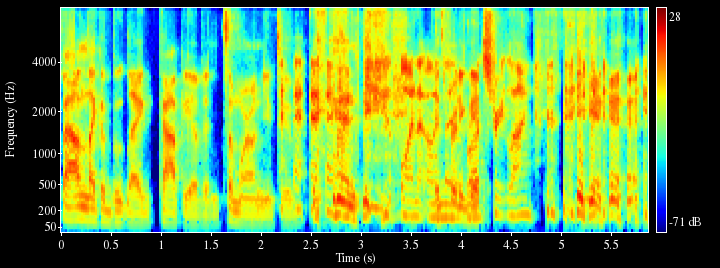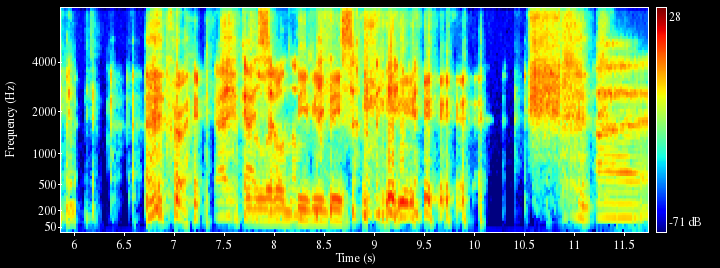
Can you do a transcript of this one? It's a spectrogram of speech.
found like a bootleg copy of it somewhere on YouTube. on, on it's the pretty Broad good. Street line. right. Guys, guys a little DVD. uh,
